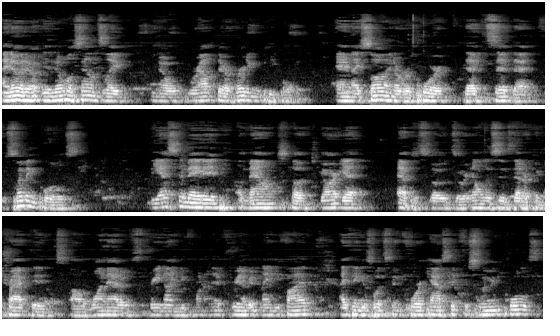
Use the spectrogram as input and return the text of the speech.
I know it, almost sounds like, you know, we're out there hurting people. And I saw in a report that said that for swimming pools, the estimated amount of Giardia episodes or illnesses that are contracted, uh, one out of 395, I think is what's been forecasted for swimming pools.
